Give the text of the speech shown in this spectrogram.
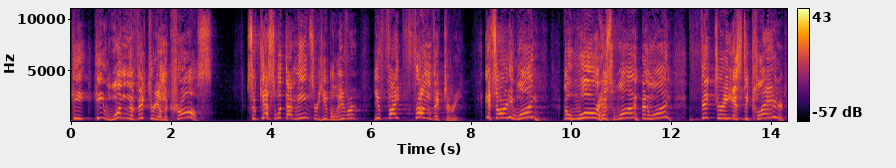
He, he won the victory on the cross. So, guess what that means for you, believer? You fight from victory. It's already won. The war has won, been won. Victory is declared.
